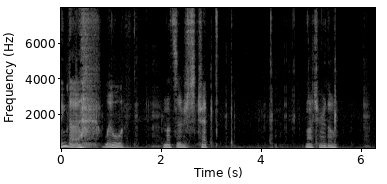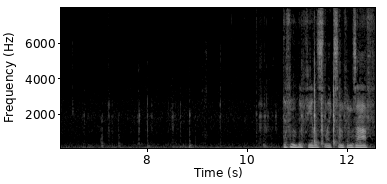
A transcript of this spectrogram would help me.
Think the little nuts are stripped. Not sure though. Definitely feels like something's off.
